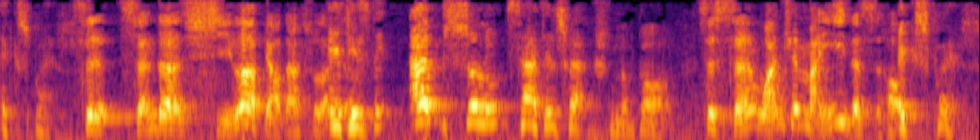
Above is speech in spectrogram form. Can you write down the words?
expressed. 是神的喜乐表达出来 It 的， is the absolute satisfaction of God 是神完全满意的时候 expressed.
